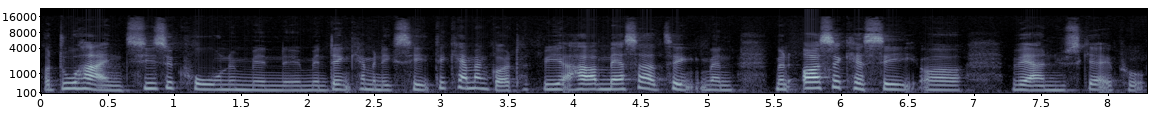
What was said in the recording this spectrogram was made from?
og du har en tissekone, men, øh, men den kan man ikke se. Det kan man godt. Vi har masser af ting, man, man også kan se og være nysgerrig på.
